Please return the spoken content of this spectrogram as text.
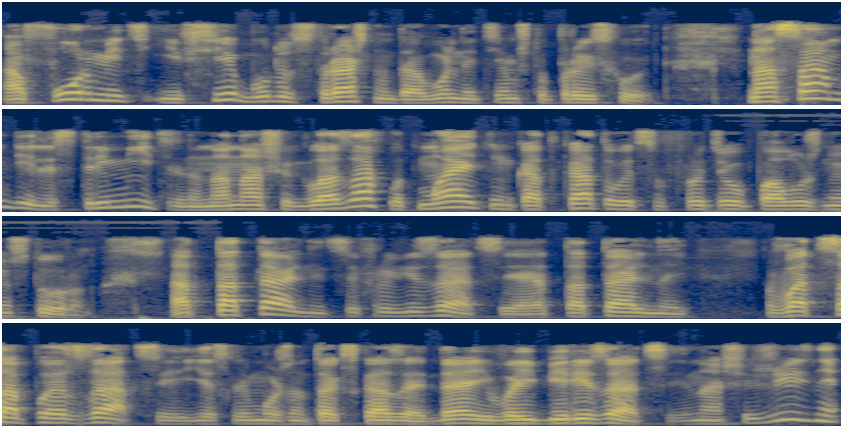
оформить, и все будут страшно довольны тем, что происходит. На самом деле, стремительно на наших глазах вот маятник откатывается в противоположную сторону. От тотальной цифровизации, от тотальной ватсапизации, если можно так сказать, да, и вайберизации нашей жизни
